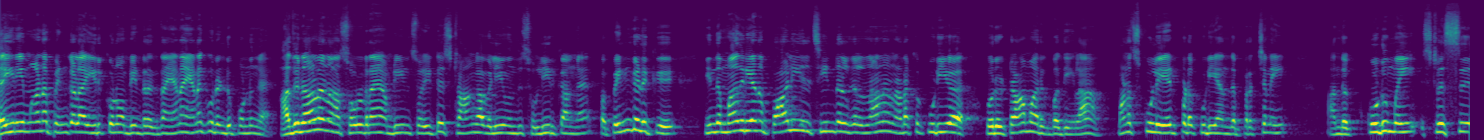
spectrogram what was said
தைரியமான பெண்களாக இருக்கணும் அப்படின்றது தான். ஏன்னா எனக்கும் ரெண்டு பொண்ணுங்க. அதனால நான் சொல்கிறேன் அப்படின்னு சொல்லிட்டு ஸ்ட்ராங்காக வெளியே வந்து சொல்லியிருக்காங்க. இப்போ பெண்களுக்கு இந்த மாதிரியான பாலியல் சீண்டல்கள்னால நடக்கக்கூடிய ஒரு ட்ராமா இருக்குது பார்த்தீங்களா மனசுக்குள்ளே ஏற்படக்கூடிய அந்த பிரச்சனை அந்த கொடுமை ஸ்ட்ரெஸ்ஸு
